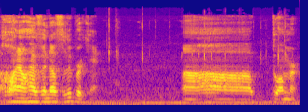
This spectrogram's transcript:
Oh, I don't have enough lubricant. Ah, bummer.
